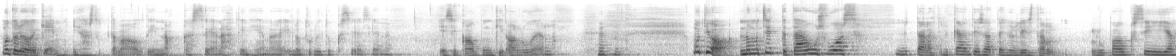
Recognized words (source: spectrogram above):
mutta oli oikein ihastuttavaa, oltiin nakkassa ja nähtiin hienoja ilotulituksia siellä esikaupunkialueella. mutta joo, no mutta sitten tämä uusi vuosi, nyt tää lähtenyt käyntiin, sä oot tehnyt listan lupauksia ja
